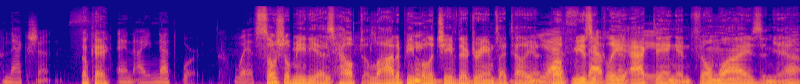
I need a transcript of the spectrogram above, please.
connections Okay. and i network with Social media has helped a lot of people achieve their dreams. I tell you, Yes, both musically, definitely. acting, and film wise, and yeah.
